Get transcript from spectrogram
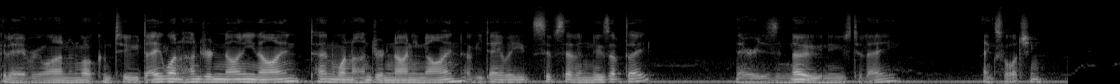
Good day, everyone and welcome to day 199, turn 199 of your daily Civ 7 news update. There is no news today. Thanks for watching.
